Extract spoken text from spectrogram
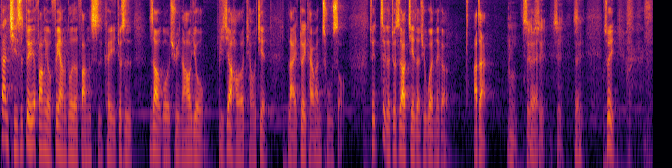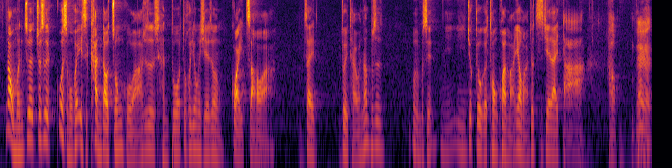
但其实对方有非常多的方式可以就是绕过去，然后有比较好的条件来对台湾出手，所以这个就是要接着去问那个阿展，嗯，是是是对是，所以那我们这就是为什么会一直看到中国啊，就是很多都会用一些这种怪招啊，在对台湾，那不是为什么不是你你就给我个痛快嘛，要么就直接来打啊、好，那个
